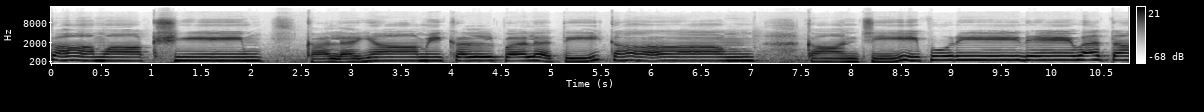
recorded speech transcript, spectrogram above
కామాక్షీం కలయామి కల్పలతీకాం. కాంచీపురీ దేవతా.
